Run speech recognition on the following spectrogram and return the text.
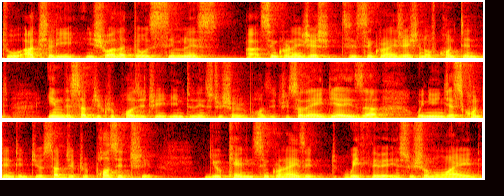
to actually ensure that there was seamless uh, synchronization, synchronization of content in the subject repository into the institutional repository. So the idea is uh, when you ingest content into your subject repository, you can synchronize it with the institution-wide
